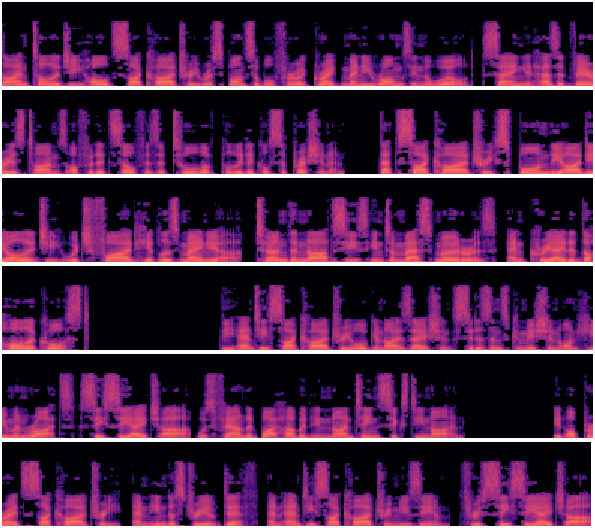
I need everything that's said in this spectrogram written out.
Scientology holds psychiatry responsible for a great many wrongs in the world, saying it has at various times offered itself as a tool of political suppression and that psychiatry spawned the ideology which fired Hitler's mania, turned the Nazis into mass murderers, and created the Holocaust. The anti-psychiatry organization Citizens Commission on Human Rights was founded by Hubbard in 1969. It operates psychiatry, an industry of death, an anti-psychiatry museum. Through CCHR,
